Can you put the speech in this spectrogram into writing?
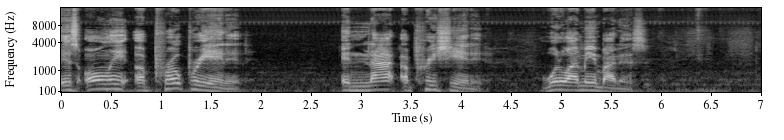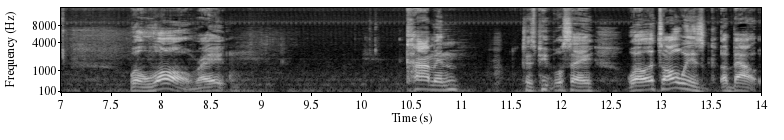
is only appropriated and not appreciated. What do I mean by this? Well, law, right? Common, because people say, well, it's always about,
